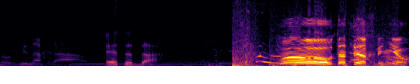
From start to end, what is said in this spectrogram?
Ну ты нахал. Это да. Воу, да ты охренел!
